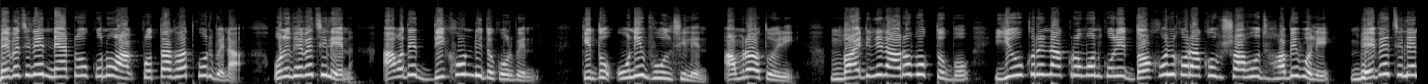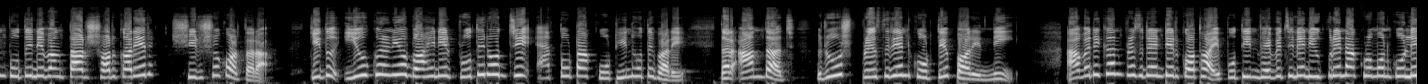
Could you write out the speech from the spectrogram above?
ভেবেছিলেন ন্যাটো কোনো প্রত্যাঘাত করবে না। উনি ভেবেছিলেন, আমাদের দ্বিখণ্ডিত করবেন। কিন্তু উনি ভুল ছিলেন, আমরাও তৈরি। বাইডেনের আরও বক্তব্য, ইউক্রেন আক্রমণ করে দখল করা খুব সহজ হবে বলে ভেবেছিলেন পুতিন এবং তার সরকারের শীর্ষকর্তারা। কিন্তু ইউক্রেনীয় বাহিনীর প্রতিরোধ যে এতটা কঠিন হতে পারে, তার আন্দাজ রুশ প্রেসিডেন্ট করতে পারেননি। আমেরিকান প্রেসিডেন্টের কথায় পুতিন ভেবেছিলেন ইউক্রেন আক্রমণ করলে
